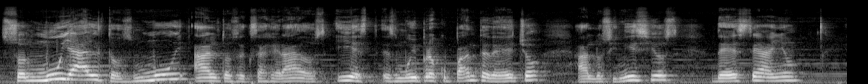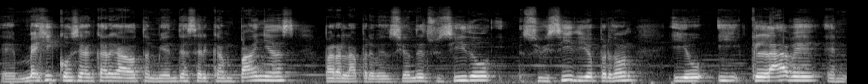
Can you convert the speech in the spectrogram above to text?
son muy altos, muy altos, exagerados y es, muy preocupante. De hecho, a los inicios de este año, eh, México se ha encargado también de hacer campañas para la prevención del suicidio, suicidio perdón, y, y clave en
